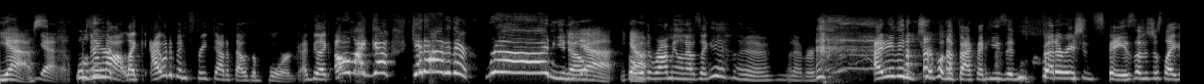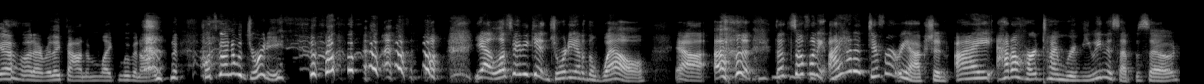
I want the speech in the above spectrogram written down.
Yes. yeah. Well, they're, they're- not like I would have been freaked out if that was a Borg. I'd be like, "Oh my god, get out of there. Run!" you know. Yeah. But Yeah. with the Romulan, I was like, eh, eh, whatever. I didn't even trip on the fact that he's in Federation space. I was just like, eh, whatever. They found him. Like, moving on. What's going on with Geordi? yeah, let's maybe get Geordi out of the well. Yeah. That's so funny. I had a different reaction. I had a hard time reviewing this episode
